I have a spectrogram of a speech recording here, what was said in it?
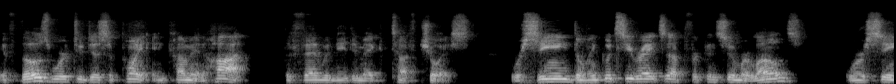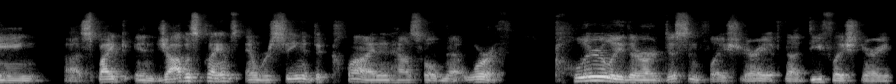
If those were to disappoint and come in hot, the Fed would need to make a tough choice. We're seeing delinquency rates up for consumer loans. We're seeing a spike in jobless claims, and we're seeing a decline in household net worth. Clearly, there are disinflationary, if not deflationary,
